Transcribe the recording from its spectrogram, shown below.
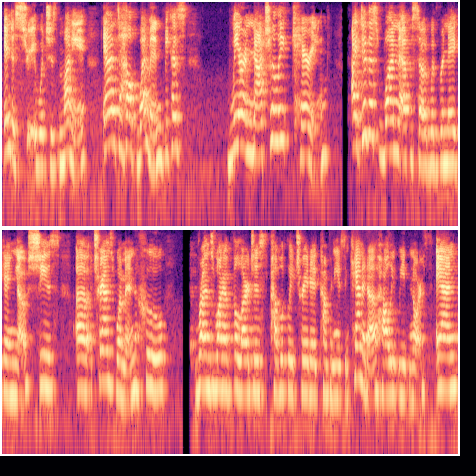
industry, which is money, and to help women because we are naturally caring. I did this one episode with Renee Gagnon. She's a trans woman who runs one of the largest publicly traded companies in Canada, Hollyweed North. And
